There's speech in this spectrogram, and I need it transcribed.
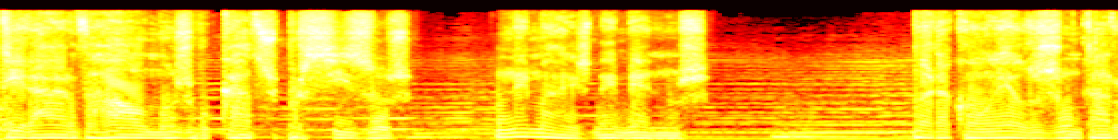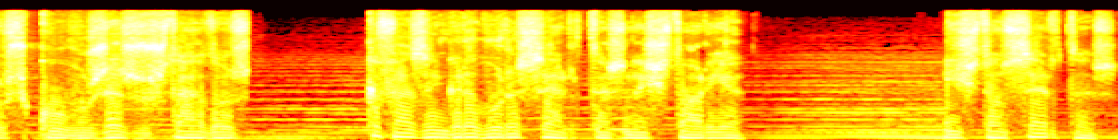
Tirar da alma os bocados precisos, nem mais nem menos, para com eles juntar os cubos ajustados que fazem gravuras certas na história. E estão certas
